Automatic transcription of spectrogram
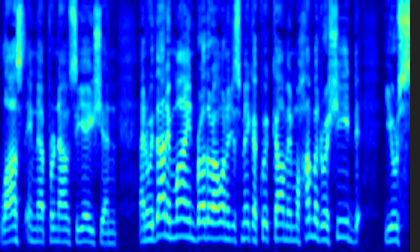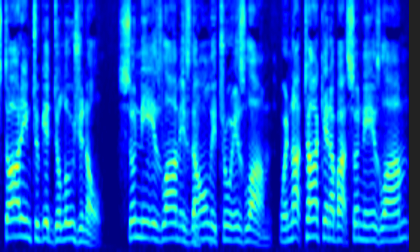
lost in the pronunciation. And with that in mind, brother, I want to just make a quick comment. Muhammad Rashid, you're starting to get delusional. Sunni Islam is the hmm. only true Islam. We're not talking about Sunni Islam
